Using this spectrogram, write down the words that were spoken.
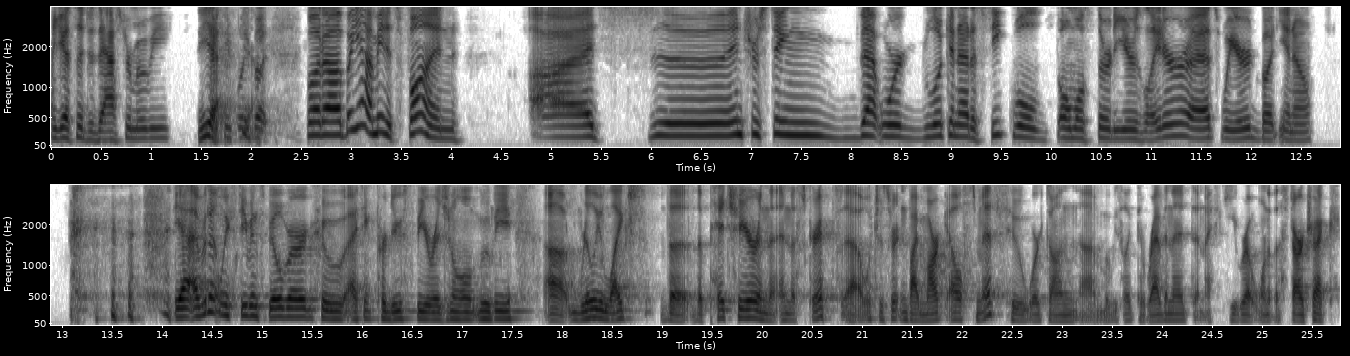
I guess a disaster movie. Yeah, yeah. but but uh, but yeah, I mean it's fun. Uh, it's uh, interesting that we're looking at a sequel almost 30 years later. That's weird, but you know. yeah, evidently Steven Spielberg, who I think produced the original movie, uh, really liked the the pitch here and the and the script, uh, which was written by Mark L. Smith, who worked on uh, movies like The Revenant, and I think he wrote one of the Star Trek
